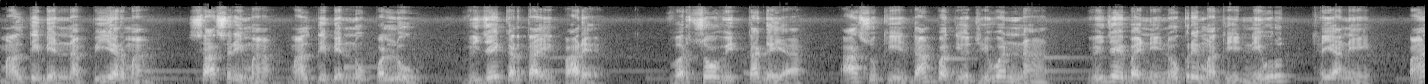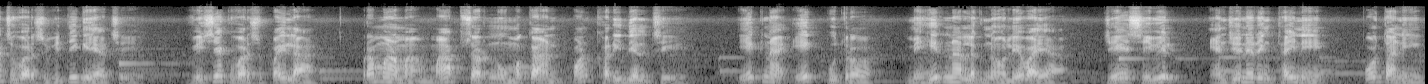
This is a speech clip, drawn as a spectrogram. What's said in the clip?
માલતીબેનના પિયરમાં સાસરીમાં માલતીબેનનું પલ્લું વિજય કરતાંય ભારે. વર્ષો વીતતા ગયા. આ સુખી દાંપત્ય જીવનના વિજયભાઈની નોકરીમાંથી નિવૃત્ત થયાને પાંચ વર્ષ વીતી ગયા છે. વીસેક વર્ષ પહેલાં પ્રમાણમાં માપસરનું મકાન પણ ખરીદેલ છે. એકના એક પુત્ર મિહિરના લગ્ન લેવાયા, જે સિવિલ એન્જિનિયરિંગ થઈને પોતાની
